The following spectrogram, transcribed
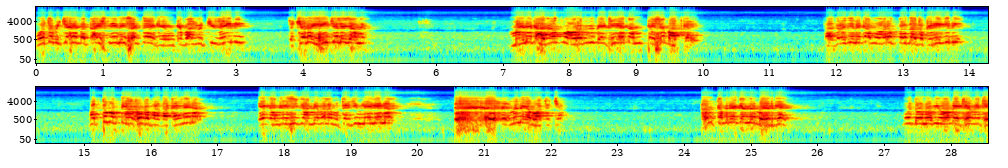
وہ تو بےچارے بتا اس لیے نہیں سکتے کہ ان کے پاس وہ چیز ہے ہی نہیں۔ تو چلو یہی چلے جائیں میں نے کہا، حضرت، وہ عورت بھی بیٹھی ہے تو ہم کیسے بات کریں؟ تو حضرت جی نے کہا، وہ عورت پردہ تو کرے گی نہیں۔ بس تم اپنی آنکھوں کا پردہ کر لینا۔ ایک انگریزی جاننے والا مترجم لے لینا۔ میں نے کہا بہت اچھا۔ ہم کمرے کے اندر بیٹھ گئے۔ وہ دونوں بھی وہاں بیٹھے ہوئے تھے۔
